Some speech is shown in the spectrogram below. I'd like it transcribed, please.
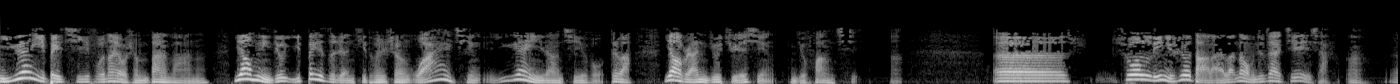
你愿意被欺负，那有什么办法呢？要么你就一辈子忍气吞声，我爱情愿意让欺负，对吧？要不然你就觉醒，你就放弃啊。呃，说李女士又打来了，那我们就再接一下啊。嗯，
